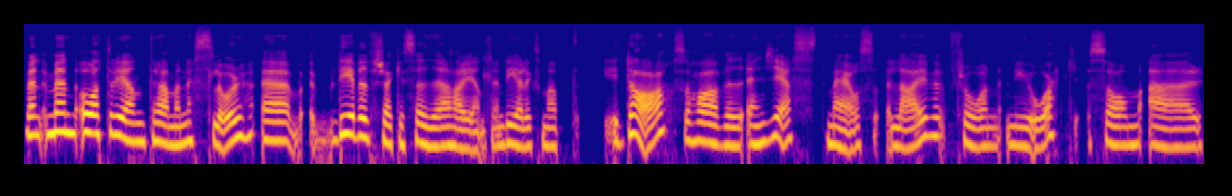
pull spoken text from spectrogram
Men, men återigen till det här med nässlor. Eh, det vi försöker säga här egentligen, det är liksom att idag så har vi en gäst med oss live från New York som är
